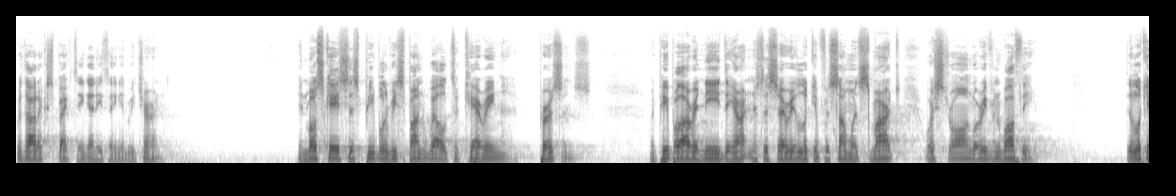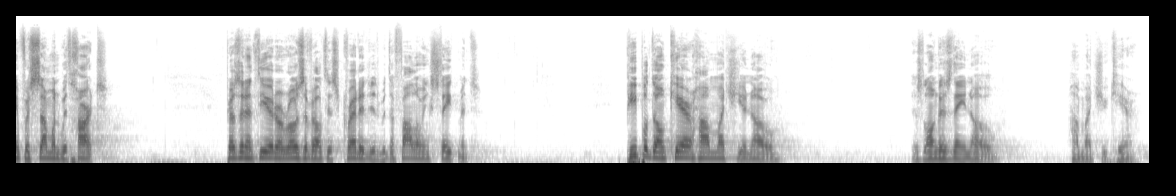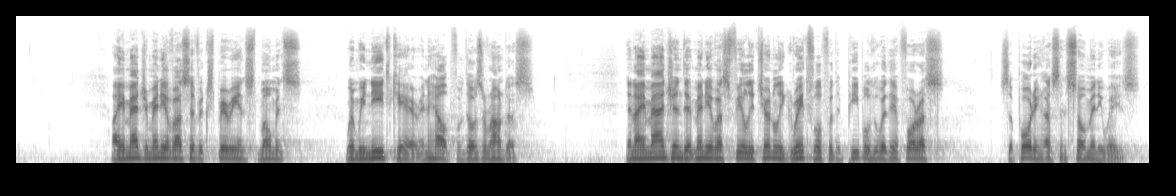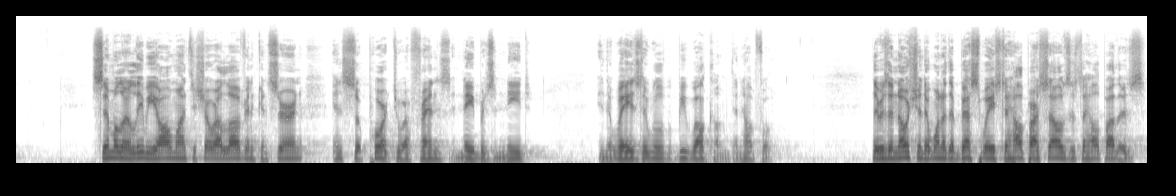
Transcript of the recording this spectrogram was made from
without expecting anything in return. In most cases, people respond well to caring persons. When people are in need, they aren't necessarily looking for someone smart or strong or even wealthy. They're looking for someone with heart President Theodore Roosevelt is credited with the following statement People don't care how much you know as long as they know how much you care. I imagine many of us have experienced moments when we need care and help from those around us. And I imagine that many of us feel eternally grateful for the people who were there for us, supporting us in so many ways. Similarly, we all want to show our love and concern and support to our friends and neighbors in need in the ways that will be welcomed and helpful. There is a notion that one of the best ways to help ourselves is to help others.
